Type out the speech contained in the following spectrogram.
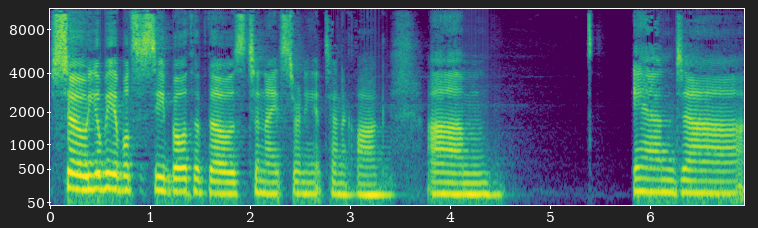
So you'll be able to see both of those tonight starting at 10 o'clock. Um, and uh,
